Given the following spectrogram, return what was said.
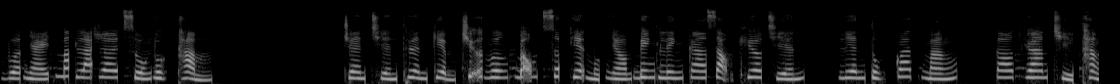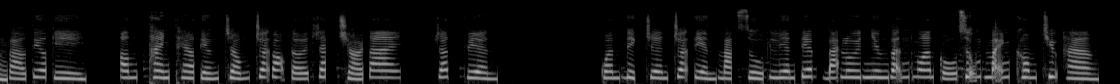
vừa nháy mắt lại rơi xuống vực thẳm. Trên chiến thuyền kiểm chữ vương bỗng xuất hiện một nhóm binh lính cao giọng khiêu chiến, liên tục quát mắng, to gan chỉ thẳng vào tiêu kỳ, âm thanh theo tiếng trống trận vọng tới rất chói tai, rất phiền. Quân địch trên trận tiền mặc dù liên tiếp bại lui nhưng vẫn ngoan cố dũng mãnh không chịu hàng.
